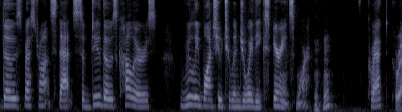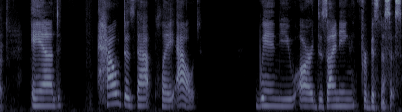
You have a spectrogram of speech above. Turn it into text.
those restaurants that subdue those colors really want you to enjoy the experience more. Mm-hmm. Correct? Correct. And how does that play out when you are designing for businesses?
